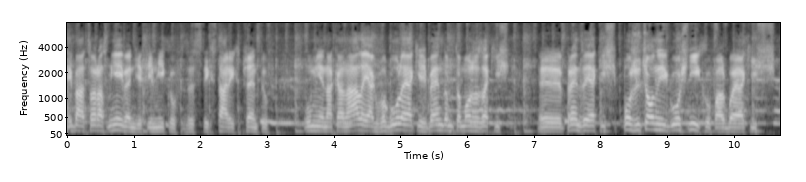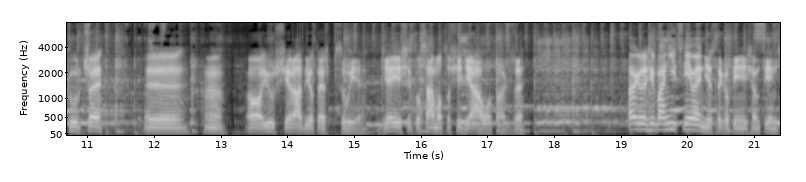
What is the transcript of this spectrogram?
Chyba coraz mniej będzie filmików ze, z tych starych sprzętów u mnie na kanale. Jak w ogóle jakieś będą, to może z jakichś y, prędzej jakichś pożyczonych głośników albo jakiś kurcze. y, y, o, już się radio też psuje. Dzieje się to samo, co się działo, także. Także chyba nic nie będzie z tego 55,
